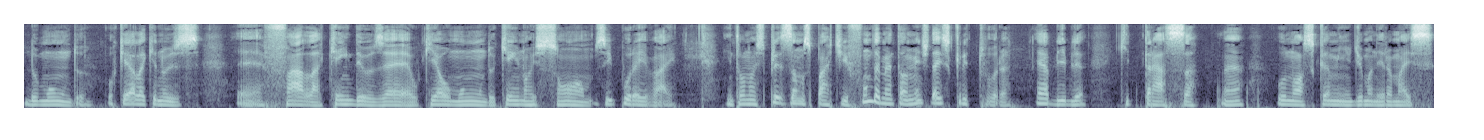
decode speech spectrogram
do mundo, porque ela que nos é, fala quem Deus é, o que é o mundo, quem nós somos e por aí vai. Então nós precisamos partir fundamentalmente da Escritura. É a Bíblia que traça né, o nosso caminho de maneira mais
